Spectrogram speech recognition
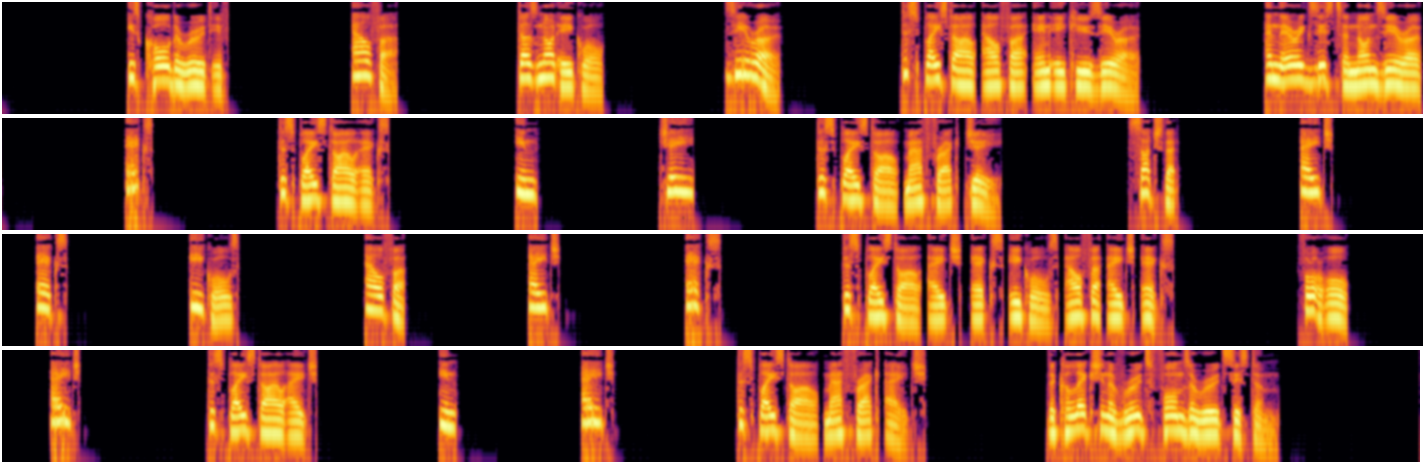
is called a root if alpha does not equal 0 display style alpha neq 0 and there exists a non-zero x. Display style x in g. Display style mathfrak g. Such that h x equals alpha h x display style h x equals alpha h x for all h display style h in h display style mathfrak h. The collection of roots forms a root system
